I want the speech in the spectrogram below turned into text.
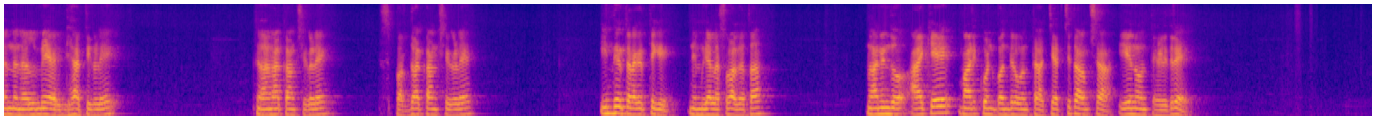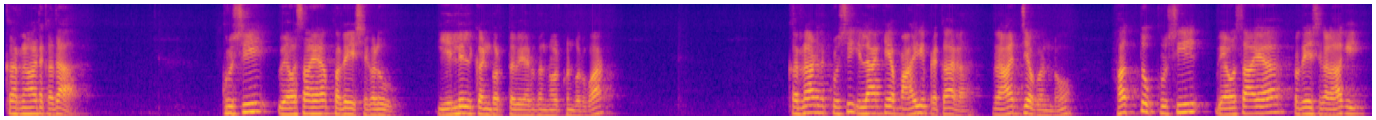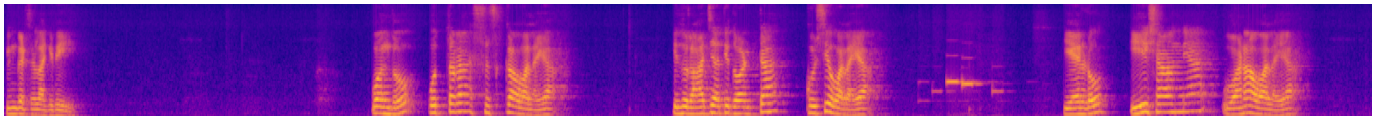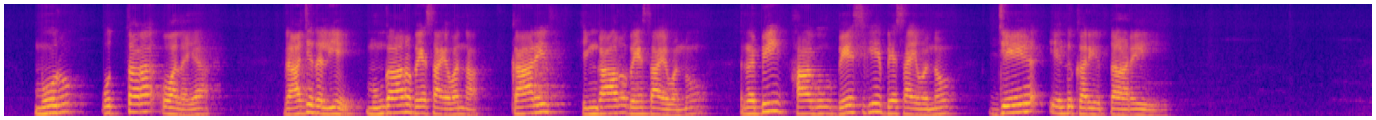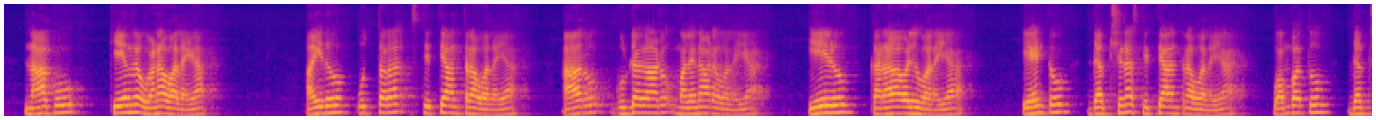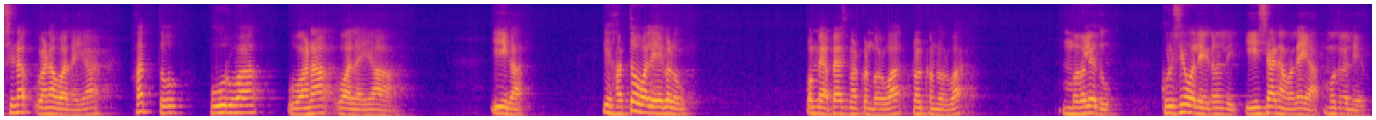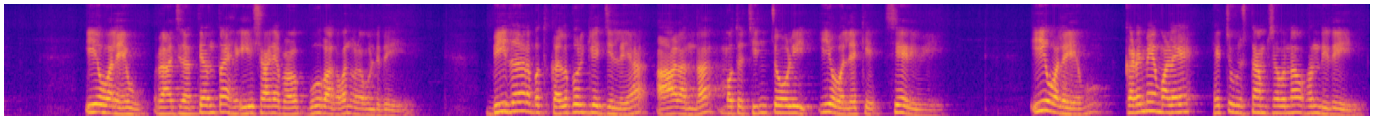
ನನ್ನ ನಲ್ಮೆಯ ವಿದ್ಯಾರ್ಥಿಗಳೇ ಜ್ಞಾನಾಕಾಂಕ್ಷಿಗಳೇ, ಸ್ಪರ್ಧಾಕಾಂಕ್ಷಿಗಳೇ, ಇಂದಿನ ತರಗತಿಗೆ ನಿಮಗೆಲ್ಲ ಸ್ವಾಗತ. ನಾನಿಂದು ಆಯ್ಕೆ ಮಾಡಿಕೊಂಡು ಬಂದಿರುವಂಥ ಚರ್ಚಿತ ಅಂಶ ಏನು ಅಂತ ಹೇಳಿದರೆ, ಕರ್ನಾಟಕದ ಕೃಷಿ ವ್ಯವಸಾಯ ಪ್ರದೇಶಗಳು ಎಲ್ಲೆಲ್ಲಿ ಕಂಡು ಬರ್ತವೆ ಅನ್ನೋದನ್ನು ನೋಡ್ಕೊಂಡು ಬರುವ. ಕರ್ನಾಟಕ ಕೃಷಿ ಇಲಾಖೆಯ ಮಾಹಿತಿ ಪ್ರಕಾರ ರಾಜ್ಯವನ್ನು ಹತ್ತು ಕೃಷಿ ವ್ಯವಸಾಯ ಪ್ರದೇಶಗಳಾಗಿ ವಿಂಗಡಿಸಲಾಗಿದೆ. ಒಂದು, ಉತ್ತರ ಶುಷ್ಕ ವಲಯ. ಇದು ರಾಜ್ಯ ಅತಿ ದೊಡ್ಡ ಕೃಷಿ ವಲಯ. ಎರಡು, ಈಶಾನ್ಯ ಒಣ ವಲಯ. ಮೂರು, ಉತ್ತರ ವಲಯ. ರಾಜ್ಯದಲ್ಲಿಯೇ ಮುಂಗಾರು ಬೇಸಾಯವನ್ನು ಖಾರಿಫ್ ಹಿಂಗಾರು ಬೇಸಾಯವನ್ನು, ರಬಿ ಹಾಗೂ ಬೇಸಿಗೆ ಬೇಸಾಯವನ್ನು ಜೇ ಎಂದು ಕರೆಯುತ್ತಾರೆ. ನಾಲ್ಕು, ಕೇಂದ್ರ ಒಣ ವಲಯ. ಐದು, ಉತ್ತರ ಸ್ಥಿತ್ಯಾಂತರ ವಲಯ. ಆರು, ಗುಡ್ಡಗಾಡು ಮಲೆನಾಡು ವಲಯ. ಏಳು, ಕರಾವಳಿ ವಲಯ. ಎಂಟು, ದಕ್ಷಿಣ ಸ್ಥಿತ್ಯಾಂತರ ವಲಯ. ಒಂಬತ್ತು, ದಕ್ಷಿಣ ಒಣವಲಯ ಹತ್ತು ಪೂರ್ವ ಒಣ ವಲಯ ಈಗ ಈ ಹತ್ತು ವಲಯಗಳು ಒಮ್ಮೆ ಅಭ್ಯಾಸ ಮಾಡ್ಕೊಂಡು ಬರುವ, ನೋಡ್ಕೊಂಡು ಬರುವ. ಮೊದಲನೇದು, ಕೃಷಿ ವಲಯಗಳಲ್ಲಿ ಈಶಾನ್ಯ ವಲಯ ಮೊದಲನೆಯದು. ಈ ವಲಯವು ರಾಜ್ಯದ ಅತ್ಯಂತ ಈಶಾನ್ಯ ಭೂಭಾಗವನ್ನು ಒಳಗೊಂಡಿದೆ. ಬೀದರ್ ಮತ್ತು ಕಲಬುರಗಿ ಜಿಲ್ಲೆಯ ಆಳಂದ ಮತ್ತು ಚಿಂಚೋಳಿ ಈ ವಲಯಕ್ಕೆ ಸೇರಿವೆ. ಈ ವಲಯವು ಕಡಿಮೆ ಮಳೆ ಹೆಚ್ಚು ಉಷ್ಣಾಂಶವನ್ನು ಹೊಂದಿದೆ.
